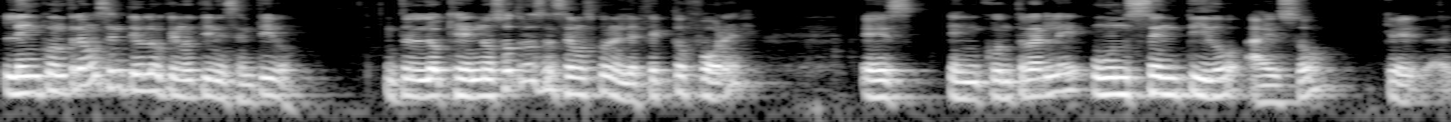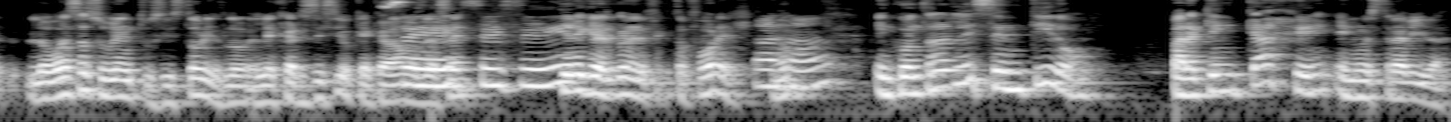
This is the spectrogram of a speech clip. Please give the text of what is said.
le encontramos sentido a lo que no tiene sentido. Entonces, lo que nosotros hacemos con el efecto Forer es encontrarle un sentido a eso, que eh, lo vas a subir en tus historias, lo- el ejercicio que acabamos de hacer. sí, sí. Tiene que ver con el efecto Forer, ¿no? Encontrarle sentido para que encaje en nuestra vida.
